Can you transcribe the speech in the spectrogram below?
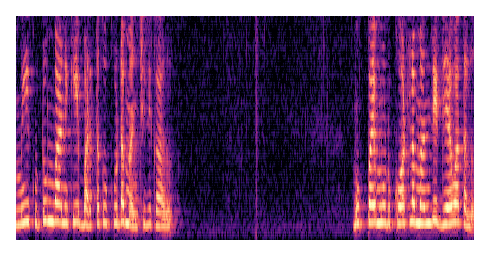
మీ కుటుంబానికి భర్తకు కూడా మంచిది కాదు. ముప్పై మూడు కోట్ల మంది దేవతలు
